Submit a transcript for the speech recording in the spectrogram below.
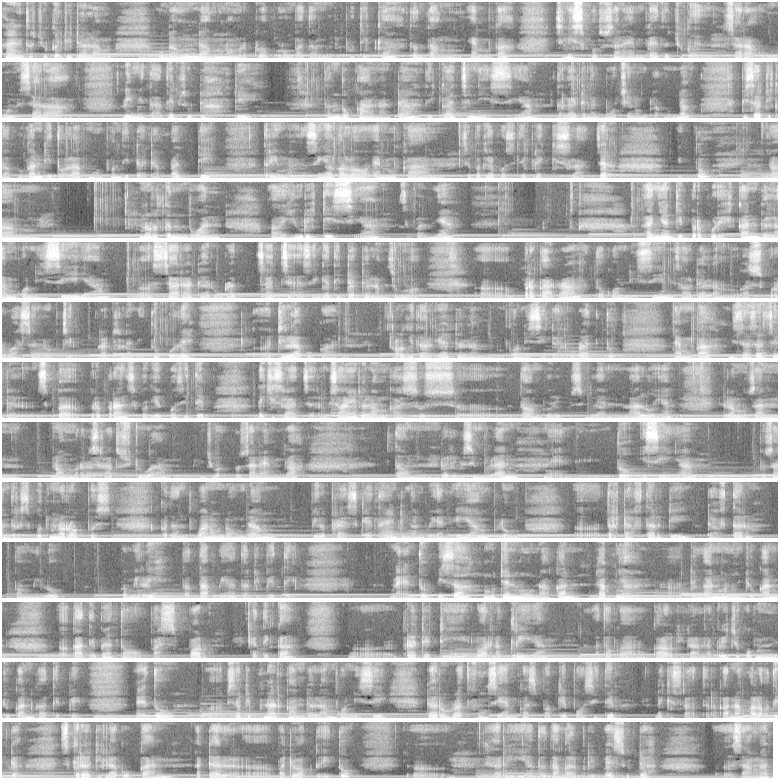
Selain itu juga di dalam Undang-Undang Nomor 24 Tahun 2003 tentang MK, jenis putusan MK itu juga secara umum, secara limitatif sudah ditentukan ada tiga jenis ya terkait dengan pengujian undang-undang bisa dikabulkan, ditolak maupun tidak dapat diterima. Sehingga kalau MK sebagai positif legislature itu um, menurut ketentuan uh, yuridis ya sebenarnya hanya diperbolehkan dalam kondisi yang uh, secara darurat saja sehingga tidak dalam semua uh, perkara atau kondisi misal dalam kasus perluasan objek peradilan itu boleh uh, dilakukan. Kalau kita lihat dalam kondisi darurat itu MK bisa saja berperan sebagai positif legislator. Misalnya dalam kasus uh, tahun 2009 lalu ya dalam putusan nomor 102 juga putusan MK tahun 2009 nah itu isinya putusan tersebut menerobos ketentuan undang-undang pilpres kaitannya dengan WNI yang belum uh, terdaftar di daftar pemilu pemilih tetap ya atau DPT nah itu bisa kemudian menggunakan haknya uh, dengan menunjukkan uh, KTP atau paspor ketika berada di luar negeri ya atau kalau di dalam negeri cukup menunjukkan KTP yaitu uh, bisa dibenarkan dalam kondisi darurat fungsi MK sebagai positif legislator. Karena kalau tidak segera dilakukan pada uh, pada waktu itu hari atau tanggal pilpres sudah sangat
